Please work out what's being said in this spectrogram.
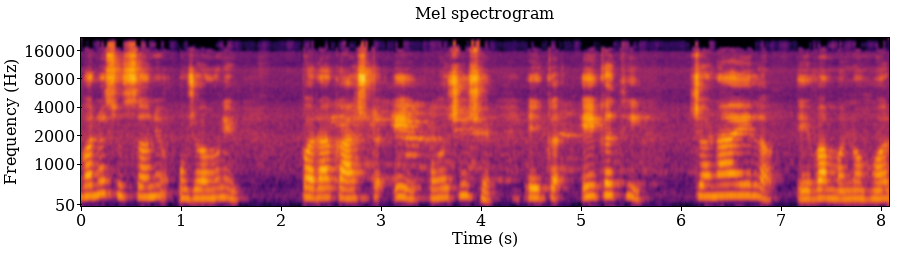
ગણેશ ઉત્સવની ઉજવણી પરાકાષ્ઠ એ પહોંચી છે. એક એકથી જણાયેલ એવા મનોહર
